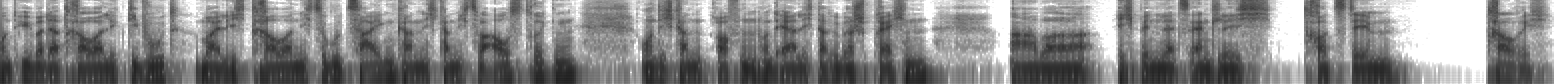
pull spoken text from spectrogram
und über der Trauer liegt die Wut, weil ich Trauer nicht so gut zeigen kann. Ich kann mich zwar ausdrücken und ich kann offen und ehrlich darüber sprechen, aber ich bin letztendlich trotzdem traurig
